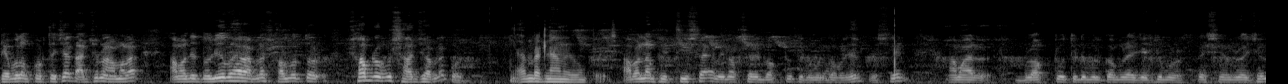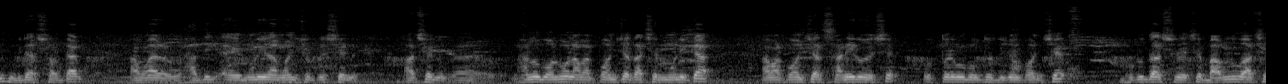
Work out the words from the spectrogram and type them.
ডেভেলপ করতে চায় তার জন্য আমরা আমাদের দলীয়ভাবে আমরা সর্বত্র সব রকম সাহায্য আমরা করব। আপনার নাম এবং আমার নাম পৃথ্বী রায় আমি নকশালের ব্লক টু তৃণমূল কংগ্রেসের প্রেসিডেন্ট আমার ব্লক টু তৃণমূল কংগ্রেসের যুব প্রেসিডেন্ট রয়েছেন বিরাজ সরকার। আমার হাতি এই মনিরাম অঞ্চল প্রেসিডেন্ট আছেন ভানু বর্মন আমার পঞ্চায়েত আছেন মনিকা। আমার পঞ্চায়েত সানি রয়েছে উত্তর এবং মধ্য দুজন পঞ্চায়েত। ভুটু দাস রয়েছে বাবলু আছে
